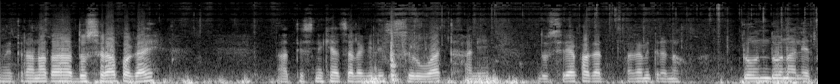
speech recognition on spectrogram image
मित्रांनो आता दुसरा पग आहे. आतिसने खेचायला गेली सुरुवात आणि दुसऱ्या पगात बघा मित्रांनो दोन दोन आलेत.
